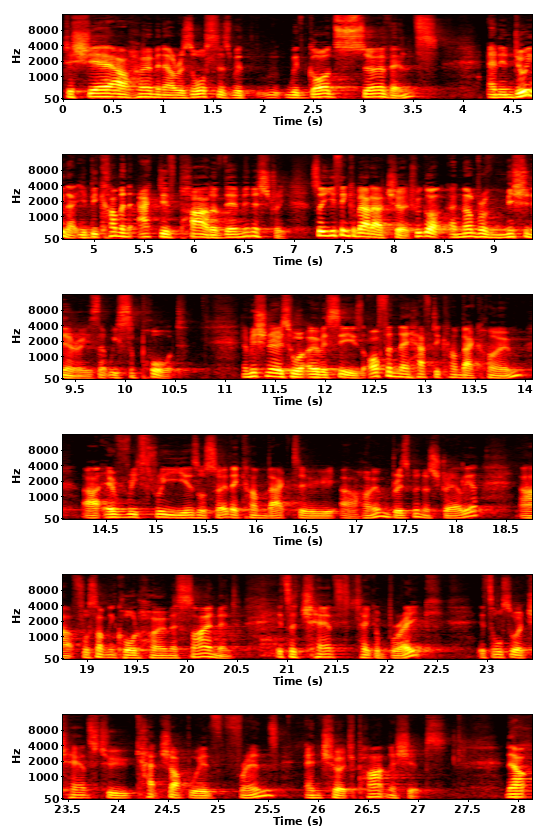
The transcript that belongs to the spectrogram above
to share our home and our resources with, with God's servants. And in doing that, you become an active part of their ministry. So you think about our church. We've got a number of missionaries that we support. And missionaries who are overseas, often they have to come back home uh, every three years or so. They come back to our home, Brisbane, Australia, uh, for something called home assignment. It's a chance to take a break. It's also a chance to catch up with friends and church partnerships. Now,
